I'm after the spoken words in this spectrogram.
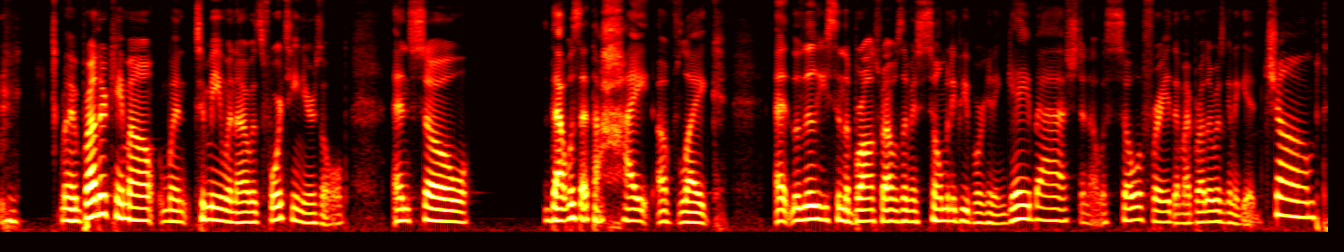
My brother came out when to me when I was 14 years old. And so that was at the height of like at least in the Bronx where I was living, so many people were getting gay bashed, and I was so afraid that my brother was gonna get jumped.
